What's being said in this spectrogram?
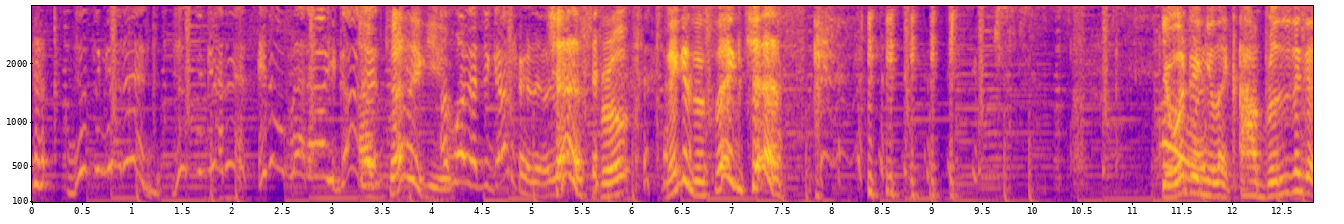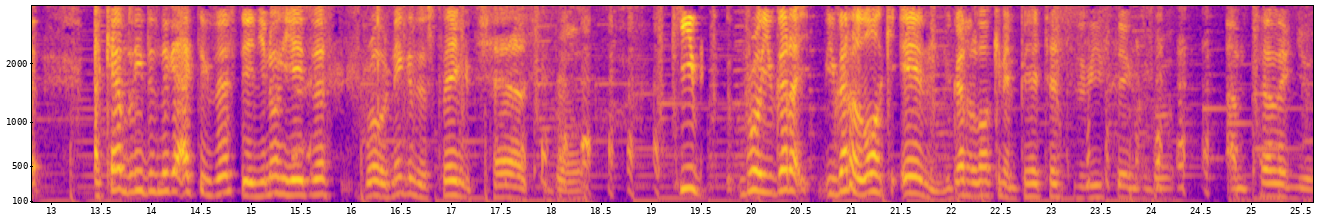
Like, just to get in, just to get in. Matter how you got I'm telling you. As long as you got her there. chess, bro. Niggas is playing chess. You're Oh, wondering, you're like, ah, bro, this nigga. I can't believe this nigga acting zesty, and you know he ain't zesty, bro. Niggas is playing chess, bro. Keep, bro. You gotta, you gotta lock in. You gotta lock in and pay attention to these things, bro. I'm telling you.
